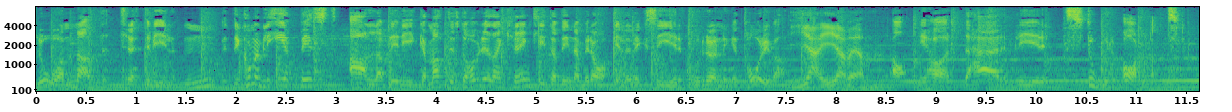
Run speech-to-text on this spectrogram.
lånad 30-bil. Mm, det kommer bli episkt, alla blir rika. Mattis, du har väl redan kränkt lite av dina mirakelelixir på Rönninge torg va? Jajamän. Ja, ni hör, det här blir storartat.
